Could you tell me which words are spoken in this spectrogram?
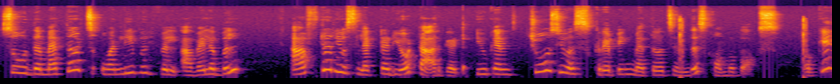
So the methods only will be available after you selected your target. You can choose your scraping methods in this combo box. Okay.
